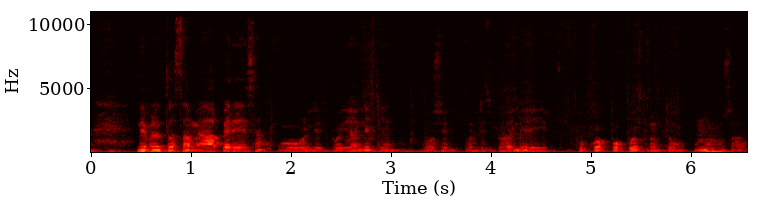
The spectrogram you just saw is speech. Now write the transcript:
de pronto hasta me da pereza, o les voy a leer, o, les voy a leer poco a poco, de pronto uno no sabe.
